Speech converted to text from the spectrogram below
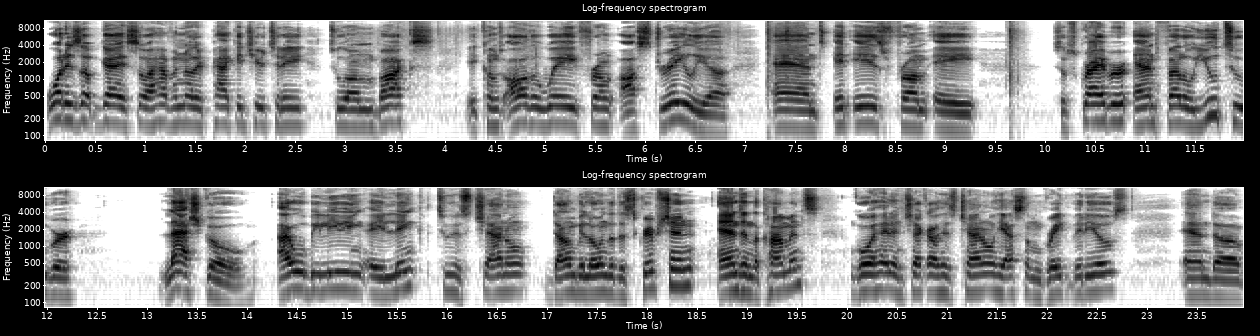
What is up guys? So I have another package here today to unbox. It comes all the way from Australia and it is from a subscriber and fellow YouTuber Lashgo. I will be leaving a link to his channel down below in the description and in the comments. Go ahead and check out his channel. He has some great videos and uh,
